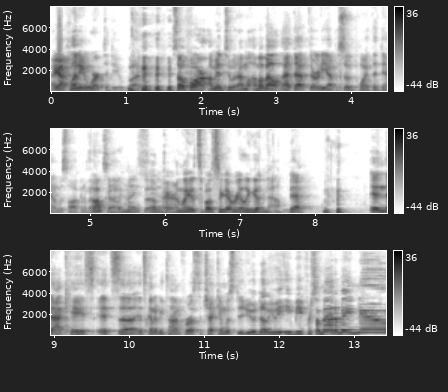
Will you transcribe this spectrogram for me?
I got plenty of work to do. But so far, I'm into it. I'm, I'm about at that 30 episode point that Dan was talking about. Okay, So Nice, So yeah. apparently it's supposed to get really good now. Yeah. In that case, it's uh, it's going to be time for us to check in with Studio WEEB for some anime news.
